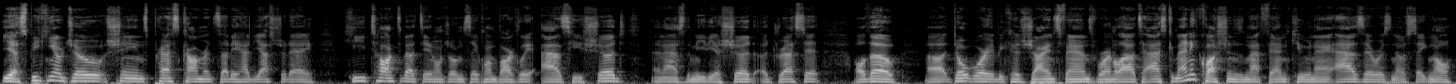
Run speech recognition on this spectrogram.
Yeah, speaking of Joe Schoen's press conference that he had yesterday, he talked about Daniel Jones, Saquon Barkley as he should, and as the media should address it. Although, uh, don't worry because Giants fans weren't allowed to ask him any questions in that fan Q and A, as there was no signal.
